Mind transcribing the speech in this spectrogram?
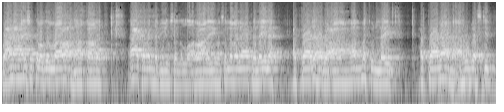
وعن عائشة رضي الله عنها قالت أعتم النبي صلى الله عليه وسلم ذات ليلة حتى ذهب عامة الليل حتى نام أهل المسجد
